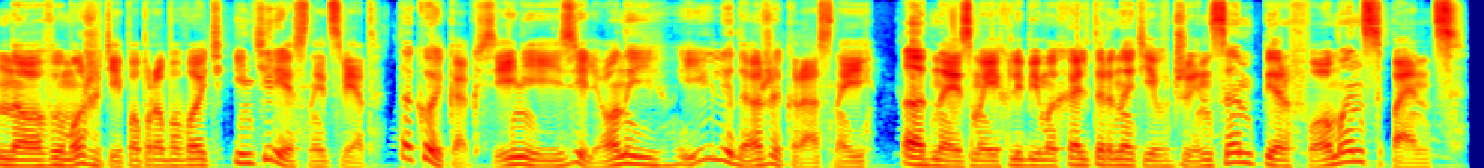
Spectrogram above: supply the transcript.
но вы можете попробовать интересный цвет, такой как синий, зеленый или даже красный. Одна из моих любимых альтернатив джинсам – Performance Pants.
